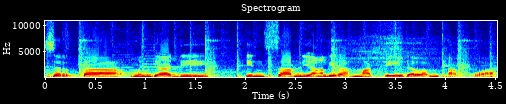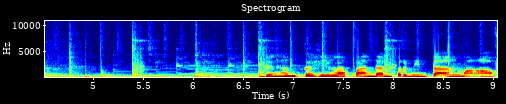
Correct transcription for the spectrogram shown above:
serta menjadi insan yang dirahmati dalam takwa. Dengan kehilapan dan permintaan maaf,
